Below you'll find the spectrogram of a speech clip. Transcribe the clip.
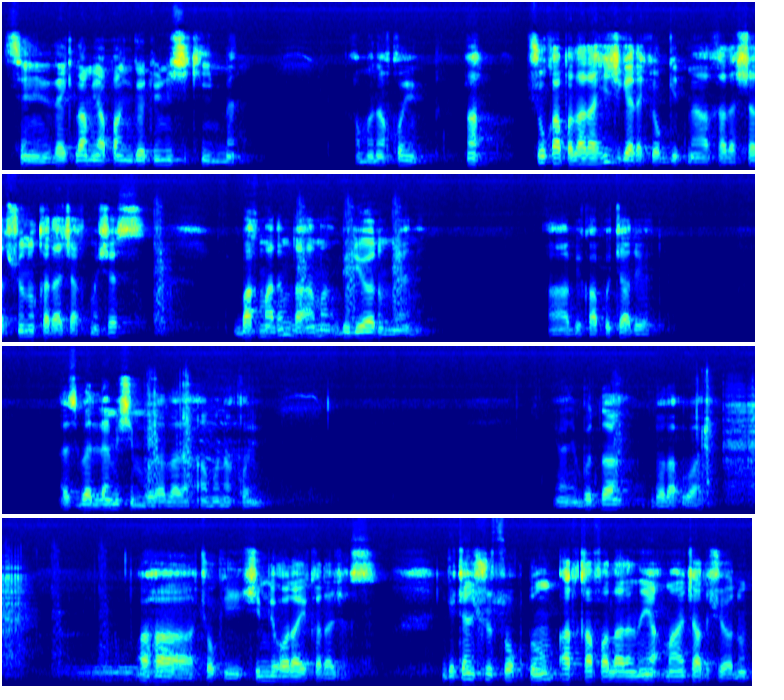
Senin reklam yapan götünü sikeyim ben. Amına koyayım. Ha şu kapılara hiç gerek yok gitme arkadaşlar. Şunu kıracakmışız. Bakmadım da ama biliyorum yani. Abi kapı çalıyor. Ezberlemişim buraları amına koyayım. Yani burada dolap var. Aha çok iyi. Şimdi orayı kıracağız. Geçen şu soktuğum at kafalarını yapmaya çalışıyordum.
